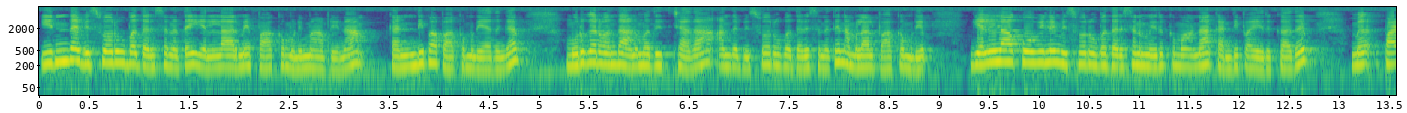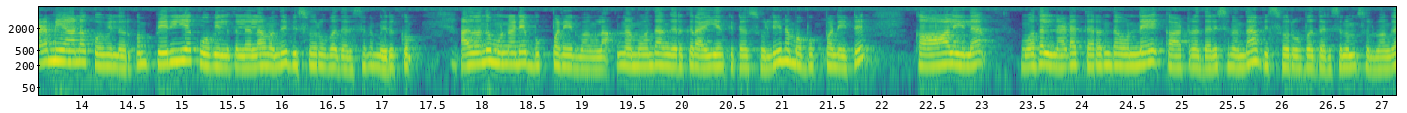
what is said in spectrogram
இந்த விஸ்வரூப தரிசனத்தை எல்லாருமே பார்க்க முடியுமா அப்படின்னா கண்டிப்பாக பார்க்க முடியாதுங்க. முருகர் வந்து அனுமதிச்சாதான் அந்த விஸ்வரூப தரிசனத்தை நம்மளால் பார்க்க முடியும். எல்லா கோவிலும் விஸ்வரூப தரிசனம் இருக்குமானா கண்டிப்பாக இருக்காது. ம- பழமையான கோவில் இருக்கும். பெரிய கோவில்களெல்லாம் வந்து விஸ்வரூப தரிசனம் இருக்கும். அது வந்து முன்னாடியே புக் பண்ணிடுவாங்களாம். நம்ம வந்து அங்கே இருக்கிற ஐயர்கிட்ட சொல்லி நம்ம புக் பண்ணிவிட்டு காலையில் முதல் நட திறந்த உடனே காட்டுற தரிசனம் தான் விஸ்வரூப தரிசனம்னு சொல்லுவாங்க.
